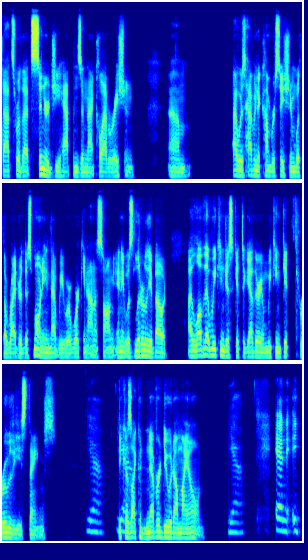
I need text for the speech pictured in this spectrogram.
that's where that synergy happens in that collaboration. Um, I was having a conversation with a writer this morning that we were working on a song, and it was literally about I love that we can just get together and we can get through these things. Yeah. Because yeah. I could never do it on my own. Yeah. And it,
